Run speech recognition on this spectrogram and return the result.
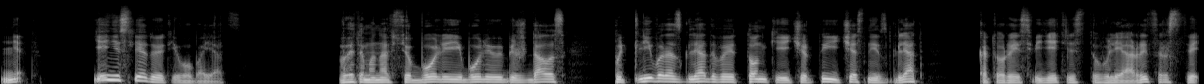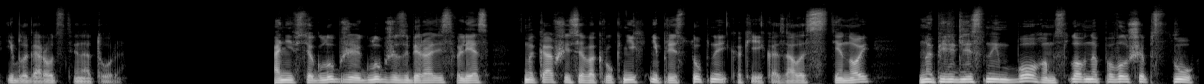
Нет, ей не следует его бояться. В этом она все более и более убеждалась, пытливо разглядывая тонкие черты и честный взгляд, которые свидетельствовали о рыцарстве и благородстве натуры. Они все глубже и глубже забирались в лес, смыкавшийся вокруг них неприступной, как ей казалось, стеной, но перед лесным богом, словно по волшебству,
